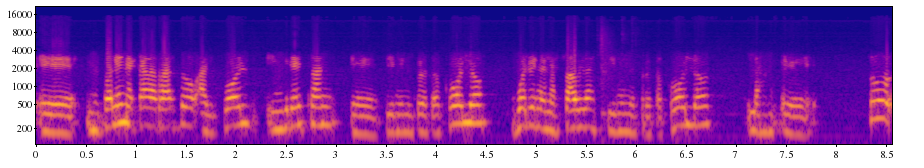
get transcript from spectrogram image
Eh, me ponen a cada rato alcohol, ingresan, eh, tienen un protocolo, vuelven a las aulas, tienen un protocolo, las, eh, todo,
